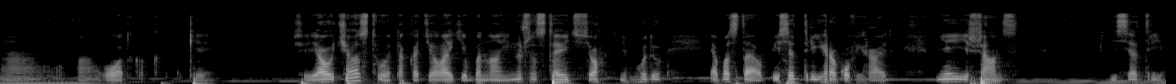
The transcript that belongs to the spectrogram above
А, а, вот как окей. Все я участвую так эти лайки банан не нужно ставить все не буду. Я поставил 53 игроков играет. У меня есть шанс. 53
